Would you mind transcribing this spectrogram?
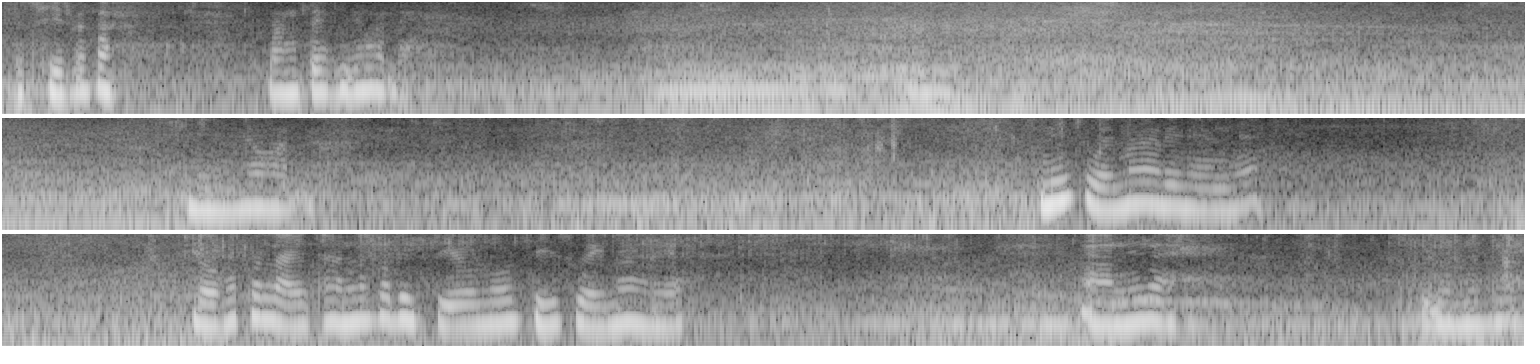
เดี๋ยวฉีดไว้ก่อนรังเต็มยอดเลยมียอด นี่สวยมากเลยเนี่ยอันเนี้ยดอกก็จะหลายชั้นแล้วก็เป็นสีโอรสสีสวยมากเลยอะอ่านี่แหละสีนี้ด้วย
